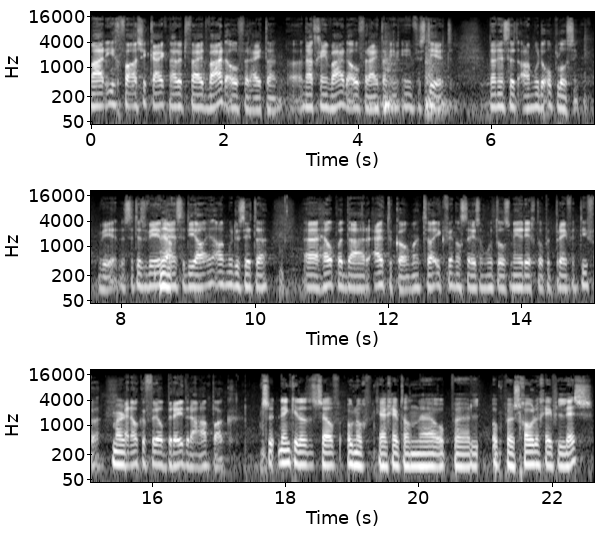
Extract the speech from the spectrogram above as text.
Maar in ieder geval, als je kijkt naar het feit waar de overheid dan, eh, naar hetgeen waar de overheid dan in investeert, dan is het armoedeoplossing weer. Dus het is weer Ja. mensen die al in armoede zitten, eh, helpen daar uit te komen. Terwijl ik vind nog steeds, we moeten ons meer richten op het preventieve. Maar En ook een veel bredere aanpak. denk je dat het zelf ook nog... Jij geeft dan op, op scholen geef je les.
